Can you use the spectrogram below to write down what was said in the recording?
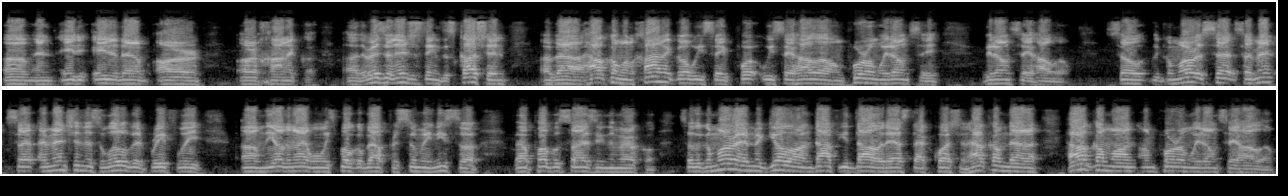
um, and eight, eight of them are are Hanukkah. Uh, there is an interesting discussion about how come on Hanukkah we say we say Hallel, on Purim we don't say we don't say Hallel. So the Gemara says so I, meant, so I mentioned this a little bit briefly um, the other night when we spoke about Pirsumei Nisa, about publicizing the miracle. So the Gemara in Megillah on Daf Yudalit asked that question. How come that? How come on, on Purim we don't say Hallel?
